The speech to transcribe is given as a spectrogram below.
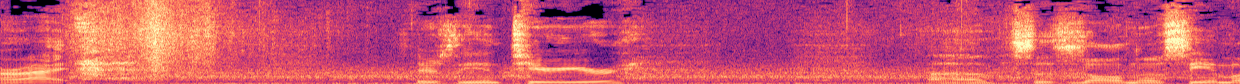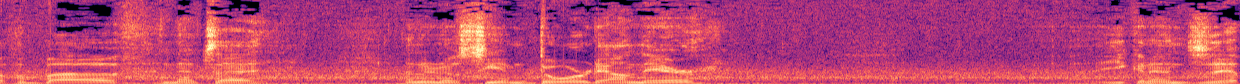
All right. There's the interior. Um, so this is all no-see-um up above, and that's a, another no-see-um door down there. Uh, you can unzip.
